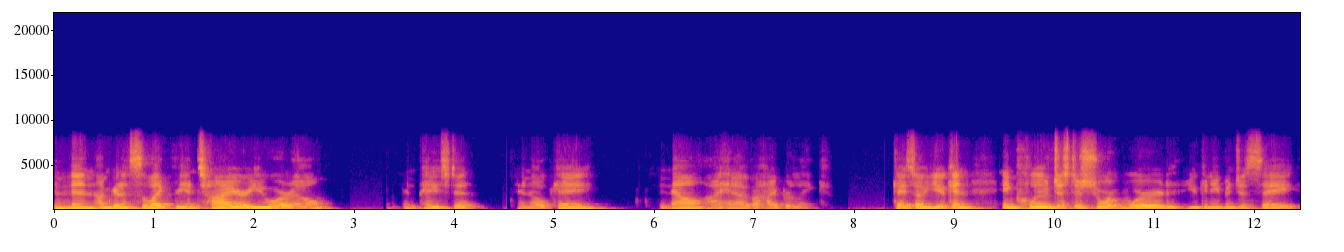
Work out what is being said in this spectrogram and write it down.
And then I'm going to select the entire URL and paste it and OK. And now I have a hyperlink. Okay, so you can include just a short word. You can even just say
